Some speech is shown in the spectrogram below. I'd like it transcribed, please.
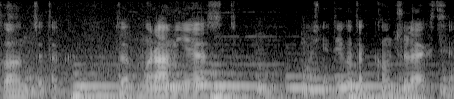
Słońce tak za chmurami jest. Właśnie Diego tak kończy lekcję.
